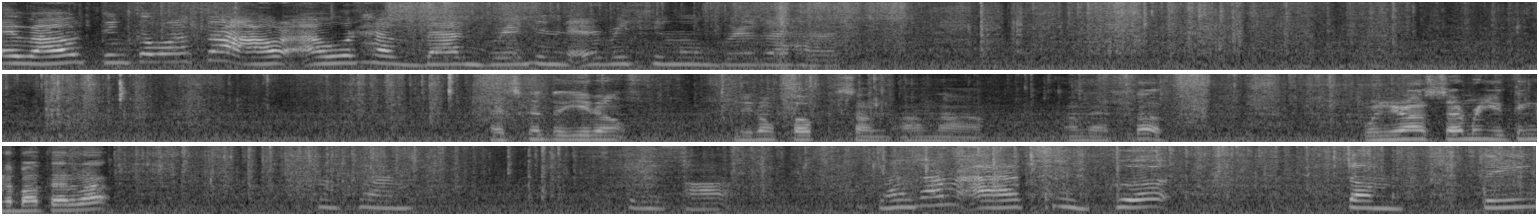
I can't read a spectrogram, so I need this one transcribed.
If I would think about that, I would, I would have bad grades in every single grade I had. It's good that you don't you don't focus on on uh, on that stuff. When you're on summer, you think about that a lot. Sometimes is hot. One time I had to put something,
